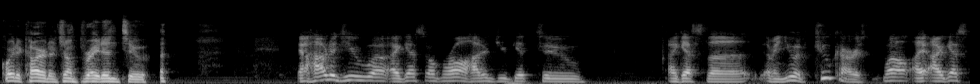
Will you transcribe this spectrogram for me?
quite a car to jump right into. Now, how did you? Uh, I guess overall, how did you get to? I guess the. I mean, you have two cars. Well, I, I guess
